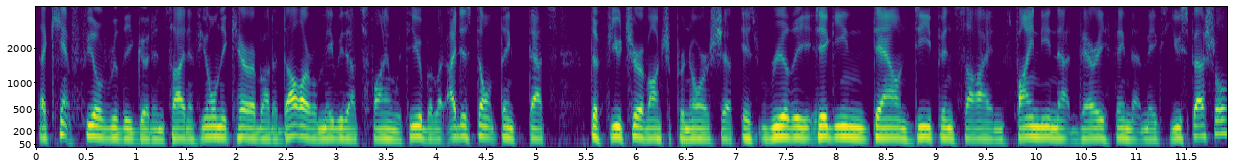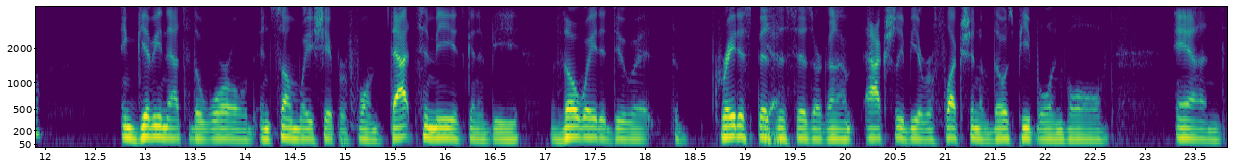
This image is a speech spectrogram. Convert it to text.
that can't feel really good inside. If you only care about a dollar, well, maybe that's fine with you. But like, I just don't think that's the future of entrepreneurship. Is really digging down deep inside and finding that very thing that makes you special, and giving that to the world in some way, shape, or form. That to me is going to be the way to do it. The greatest businesses are going to actually be a reflection of those people involved. And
